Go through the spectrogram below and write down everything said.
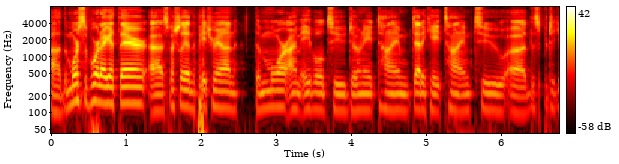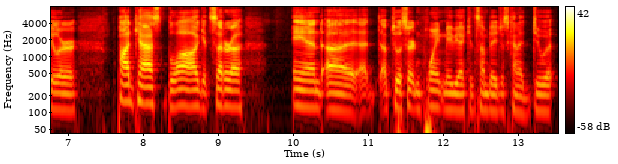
Uh, the more support I get there, uh, especially on the Patreon, the more I'm able to donate time, dedicate time to uh, this particular podcast, blog, etc. And uh, up to a certain point, maybe I can someday just kind of do it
